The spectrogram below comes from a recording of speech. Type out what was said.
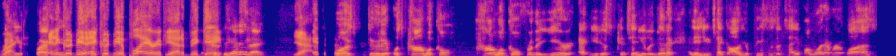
right? And, you, And it could be a, it could be a player if you had a big it game. could be anything. Yeah, And it was, dude, it was comical, comical for the year. And you just continually did it, and then you take all your pieces of tape on whatever it was,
